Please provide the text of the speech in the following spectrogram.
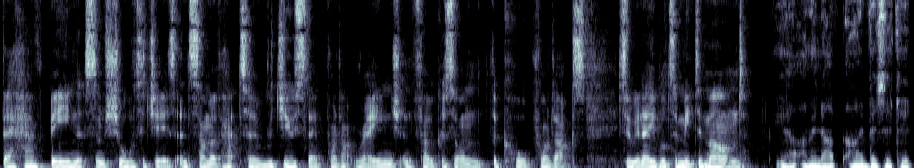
there have been some shortages, and some have had to reduce their product range and focus on the core products to enable to meet demand. Yeah, I mean, I, I visited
